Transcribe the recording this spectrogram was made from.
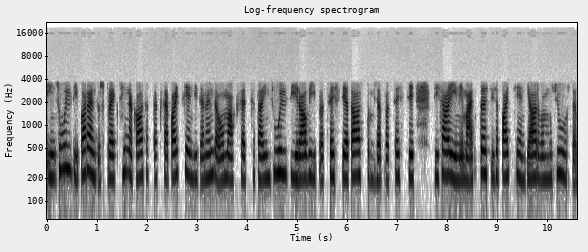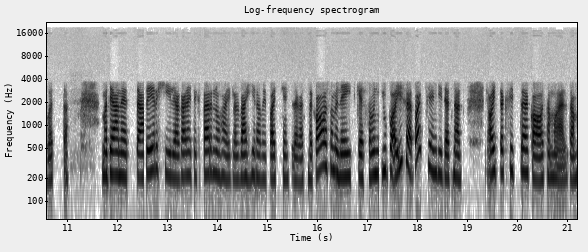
insuldi parendusprojekt, sinna kaasatakse patsiendid ja nende omaksed seda insuldi raviprotsessi ja taastumise protsessi disainima, et tõesti see patsiendi arvamus juurde võtta ma tean, et PERH-il ja ka näiteks Pärnu haiglal vähiravipatsientidega, et me kaasame neid, kes on juba ise patsiendid, et nad aitaksid kaasa mõelda.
